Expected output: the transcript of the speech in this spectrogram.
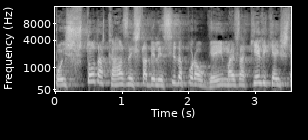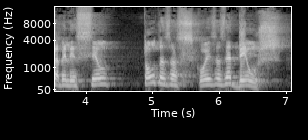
pois toda casa é estabelecida por alguém, mas aquele que a estabeleceu todas as coisas é Deus.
